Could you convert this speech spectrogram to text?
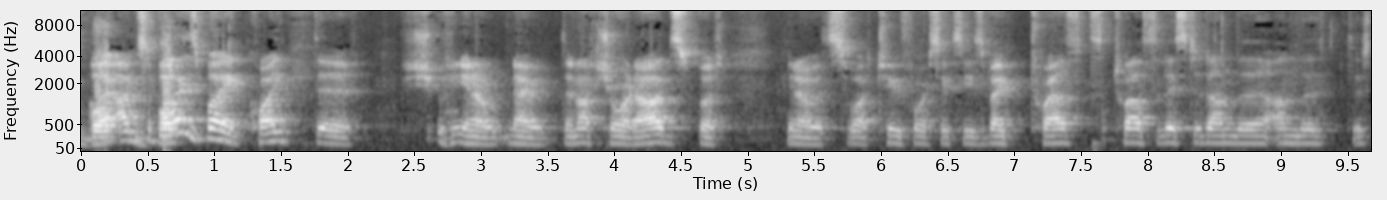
But- I, I'm surprised by quite the, you know, now they're not short odds, but, you know, it's what, 2, 4, 6, he's about 12th, 12th listed on the on the, the,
